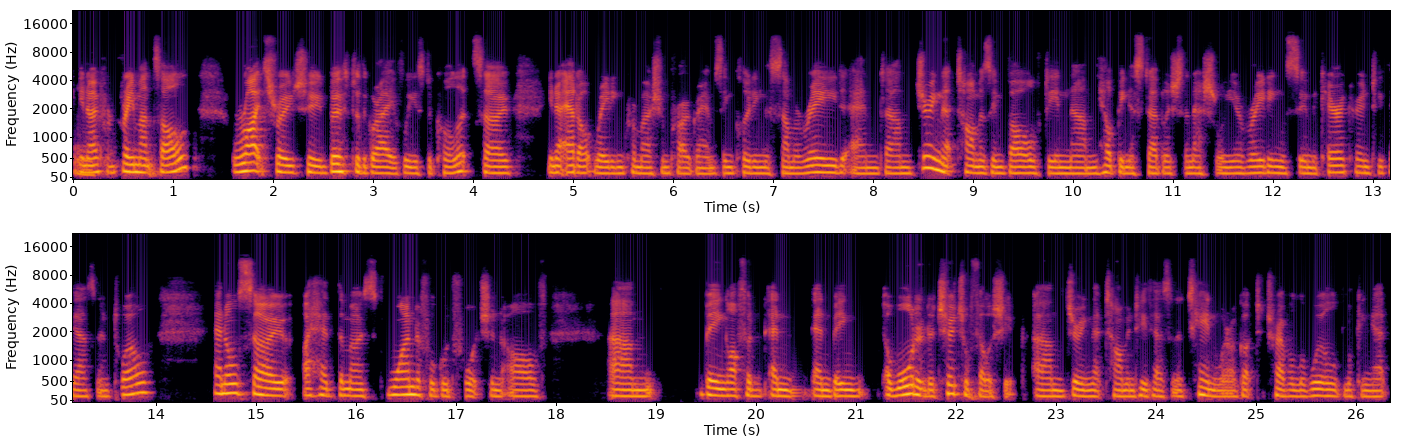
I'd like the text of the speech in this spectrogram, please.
you know, from three months old, right through to birth to the grave, we used to call it. So, you know, adult reading promotion programs, including the summer read, and um, during that time, I was involved in um, helping establish the National Year of Reading with Sue McKerracher in 2012. And also, I had the most wonderful good fortune of um, being offered and and being awarded a Churchill Fellowship um, during that time in 2010, where I got to travel the world looking at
